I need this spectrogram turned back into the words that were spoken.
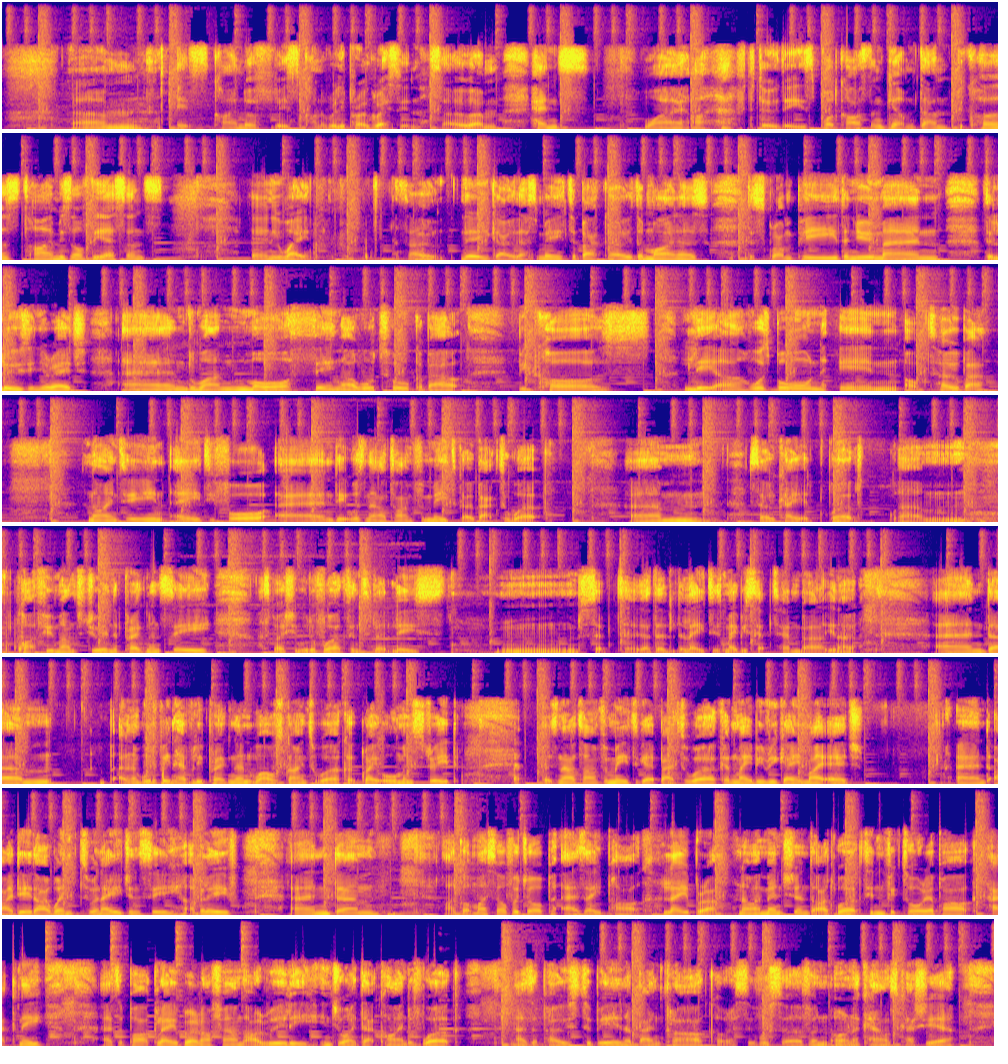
um, it's kind of it's kind of really progressing. So um, hence why I have to do these podcasts and get them done because time is of the essence. Anyway, so there you go. That's me. Tobacco, the miners, the scrumpy, the new man, the losing your edge, and one more thing I will talk about because Leah was born in October 1984, and it was now time for me to go back to work. Um, so Kate had worked um, quite a few months during the pregnancy. I suppose she would have worked until at least um, September, the latest maybe September, you know, and um, and would have been heavily pregnant whilst going to work at Great Ormond Street. But it's now time for me to get back to work and maybe regain my edge. And I did. I went to an agency, I believe, and um, I got myself a job as a park labourer. Now, I mentioned I'd worked in Victoria Park, Hackney, as a park labourer, and I found that I really enjoyed that kind of work as opposed to being a bank clerk or a civil servant or an accounts cashier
